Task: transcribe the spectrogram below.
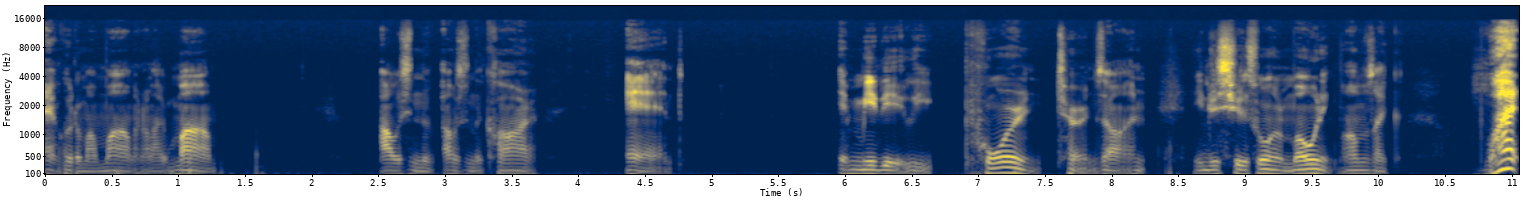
and I go to my mom, and I'm like, Mom, I was in the, I was in the car, and immediately porn turns on. And You just hear this woman moaning. Mom's like, "What?"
